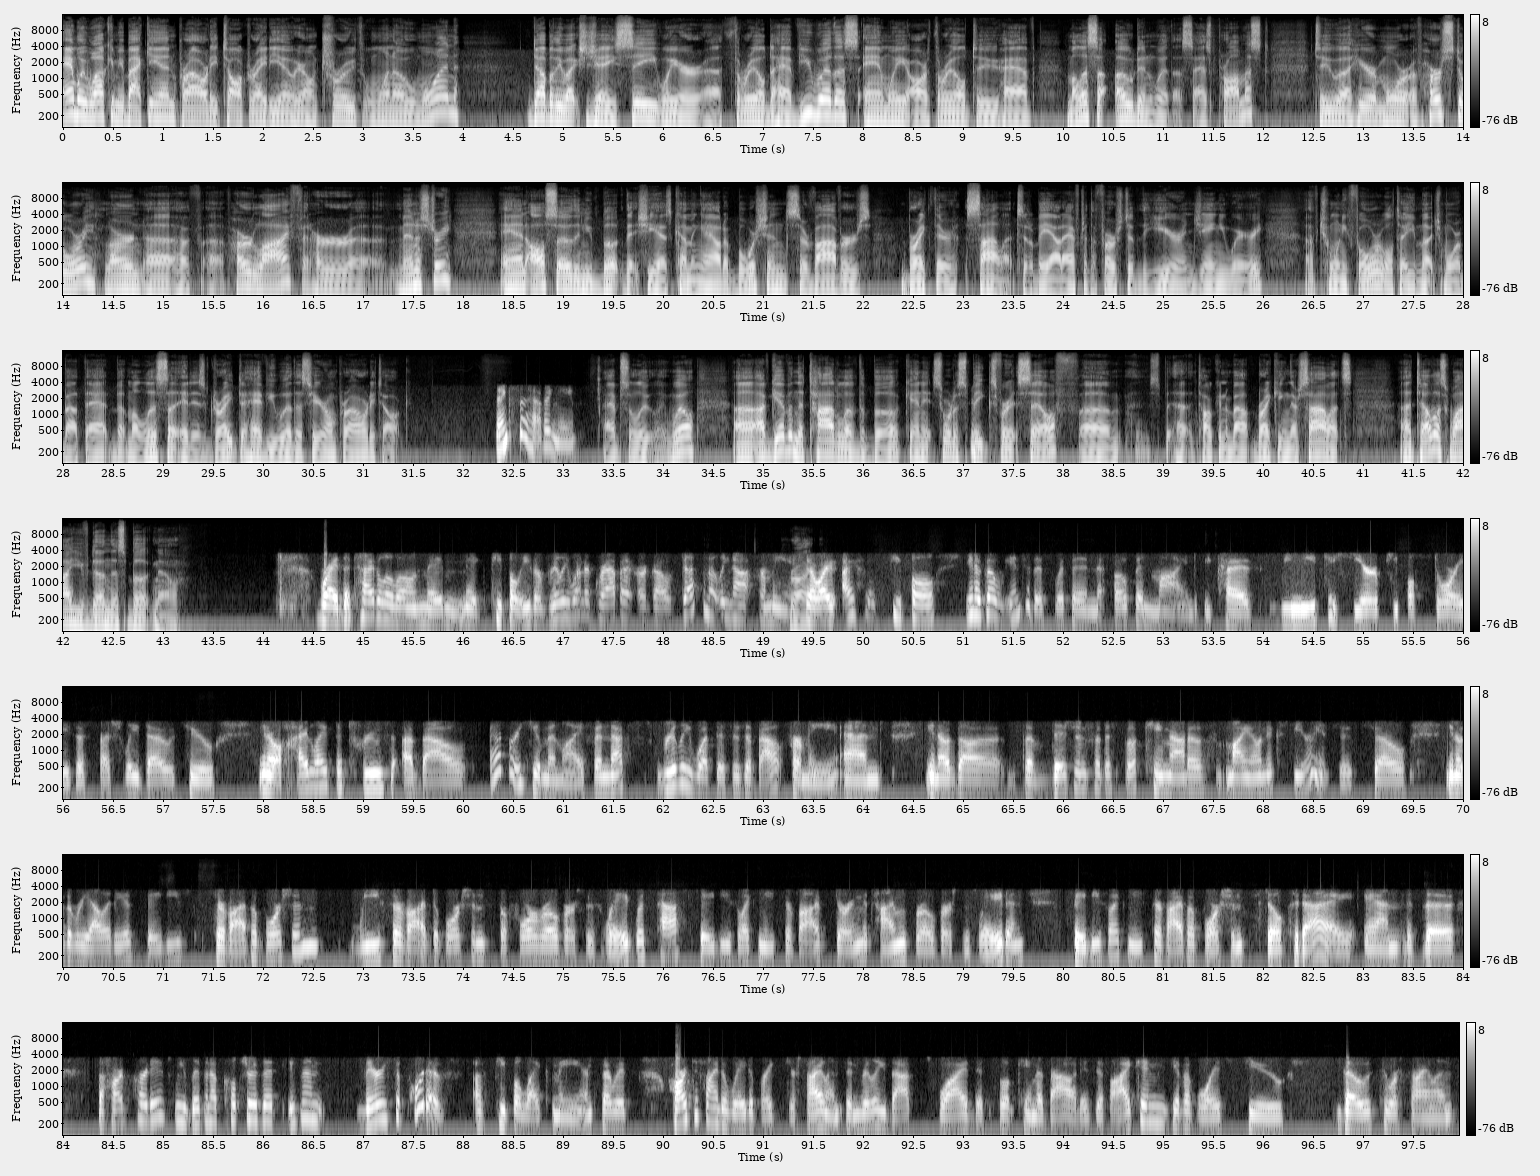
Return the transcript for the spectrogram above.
And we welcome you back in Priority Talk Radio here on Truth 101 WXJC. We are uh, thrilled to have you with us, and we are thrilled to have Melissa Ohden with us, as promised, to uh, hear more of her story, learn uh, of, of, her life and her uh, ministry, and also the new book that she has coming out, Abortion Survivors break their silence. It'll be out after the first of the year in January of 24. We'll tell you much more about that. But Melissa, it is great to have you with us here on Priority Talk. Thanks for having me. Absolutely. Well, uh, I've given the title of the book, and it sort of speaks for itself, um, uh, talking about breaking their silence. Uh, tell us why you've done this book now. Right. The title alone may make people either really want to grab it or go, definitely not for me. Right. So I, I hope people you know, go into this with an open mind because we need to hear people's stories, especially those who, you know, highlight the truth about every human life. And that's really what this is about for me. And, you know, the the vision for this book came out of my own experiences. So, you know, the reality is babies survive abortions. We survived abortions before Roe versus Wade was passed. Babies like me survived during the time of Roe versus Wade. And babies like me survive abortions still today. And the the hard part is we live in a culture that isn't very supportive of people like me. And so it's hard to find a way to break your silence. And really that's why this book came about is if I can give a voice to those who are silenced,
